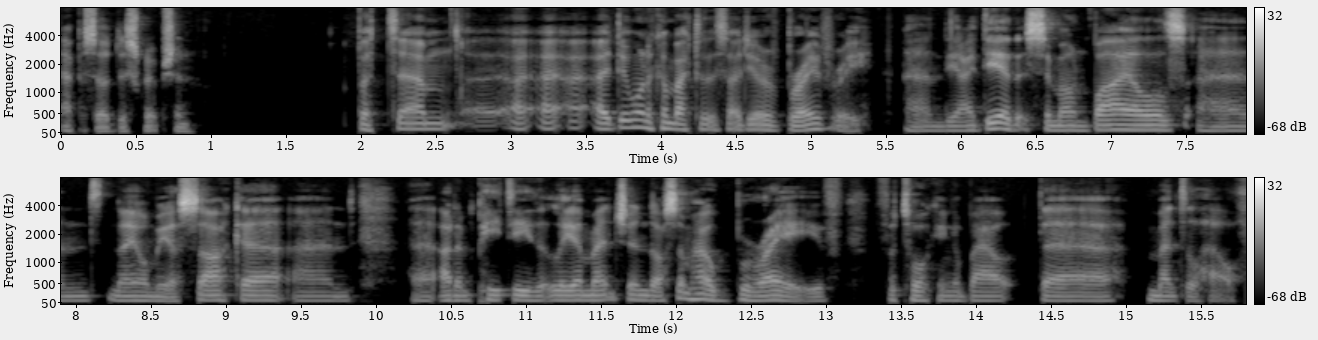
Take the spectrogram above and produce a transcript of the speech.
episode description. But um, I, I, I do want to come back to this idea of bravery and the idea that Simone Biles and Naomi Osaka and uh, Adam Peaty that Leah mentioned are somehow brave for talking about their mental health.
